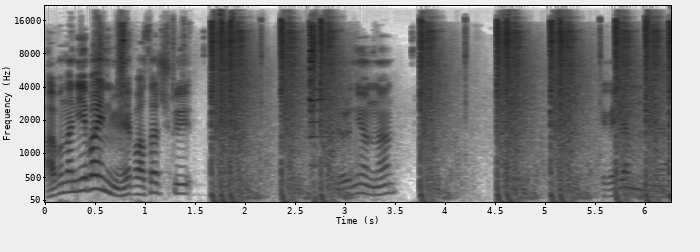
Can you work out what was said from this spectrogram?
Abi bunlar niye bayılmıyor? Hep hasar çıkıyor. Görünüyorsun lan. Çekeceğim bunu ya.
